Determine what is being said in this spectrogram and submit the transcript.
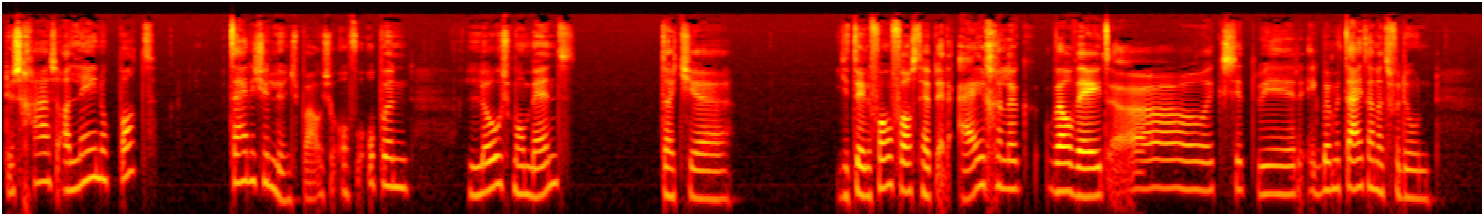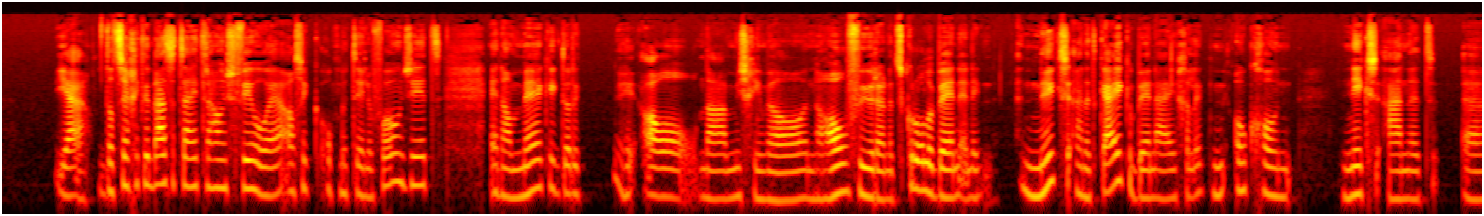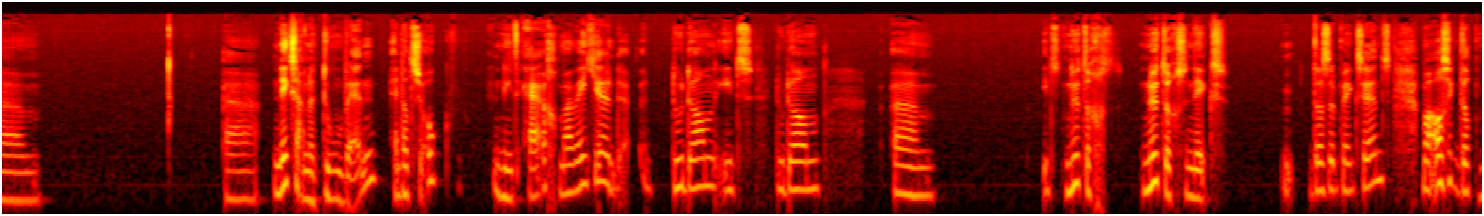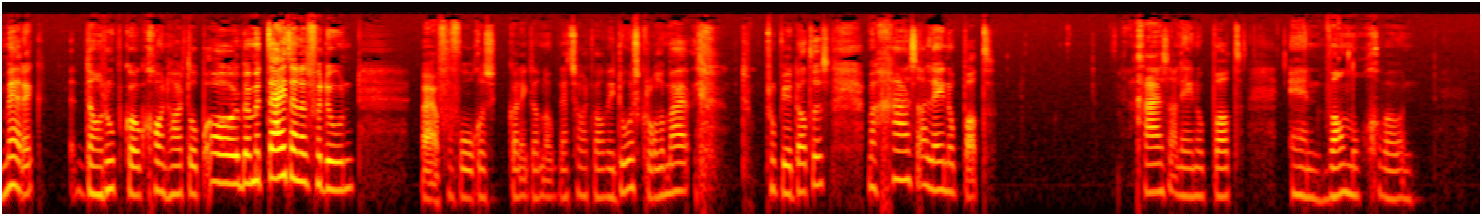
Dus ga eens alleen op pad tijdens je lunchpauze of op een loos moment dat je je telefoon vast hebt en eigenlijk wel weet, oh, ik zit weer, ik ben mijn tijd aan het verdoen. Ja, dat zeg ik de laatste tijd trouwens veel. Hè. Als ik op mijn telefoon zit en dan merk ik dat ik al nou, misschien wel een half uur aan het scrollen ben en ik niks aan het kijken ben eigenlijk. Ook gewoon niks aan het, um, uh, niks aan het doen ben. En dat is ook niet erg. Maar weet je, doe dan iets, doe dan um, iets nuttigs, nuttigs niks. Does it make sense? Maar als ik dat merk, dan roep ik ook gewoon hardop: Oh, ik ben mijn tijd aan het verdoen. Ja, vervolgens kan ik dan ook net zo hard wel weer doorscrollen. Maar probeer dat eens. Maar ga eens alleen op pad. Ga eens alleen op pad en wandel gewoon.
